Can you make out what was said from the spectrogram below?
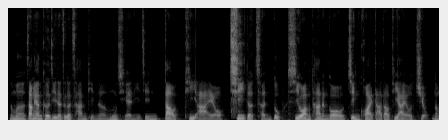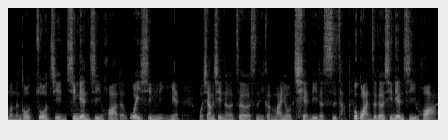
那么张量科技的这个产品呢，目前已经到 TRL 七的程度，希望它能够尽快达到 TRL 九，那么能够做进星链计划的卫星里面。我相信呢，这是一个蛮有潜力的市场。不管这个星链计划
